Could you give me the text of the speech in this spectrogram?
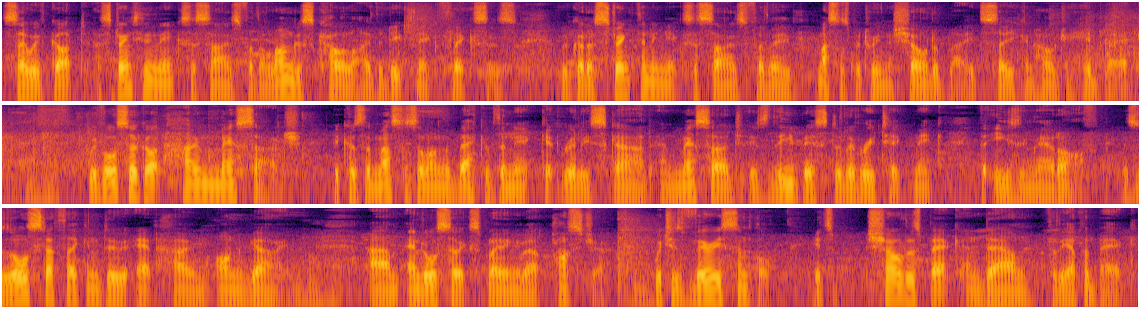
So we've got a strengthening exercise for the longus colli, the deep neck flexors. We've got a strengthening exercise for the muscles between the shoulder blades, so you can hold your head back. We've also got home massage because the muscles along the back of the neck get really scarred, and massage is the best delivery technique for easing that off. This is all stuff they can do at home ongoing, mm-hmm. Um, and also explaining about posture, which is very simple. It's shoulders back and down for the upper back,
